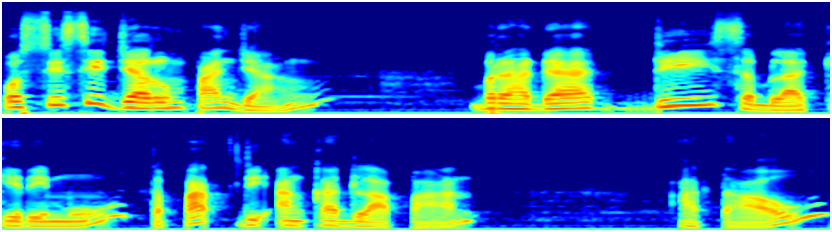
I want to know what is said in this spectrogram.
Posisi jarum panjang berada di sebelah kirimu tepat di angka 8 atau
